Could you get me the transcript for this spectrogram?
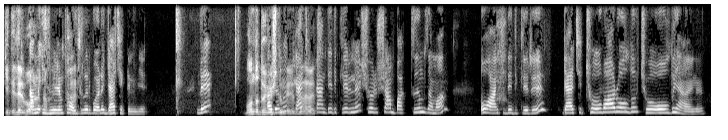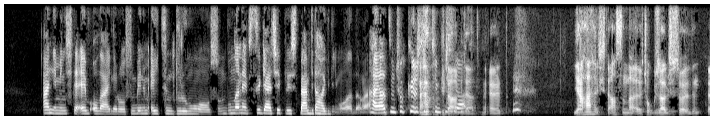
Gidilir bu arada. Ama İzmir'in falcıları yani. bu arada gerçekten iyi. Ve onu da duymuştum adamın birinden gerçekten evet. dediklerine şöyle şu an baktığım zaman o anki dedikleri gerçek çoğu var oldu, çoğu oldu yani annemin işte ev olayları olsun, benim eğitim durumum olsun. Bunların hepsi gerçekleşti. Ben bir daha gideyim o adama. Hayatım çok karışık çünkü bir daha şu an. bir daha. Evet. Ya işte aslında e, çok güzel bir şey söyledin. Ee,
